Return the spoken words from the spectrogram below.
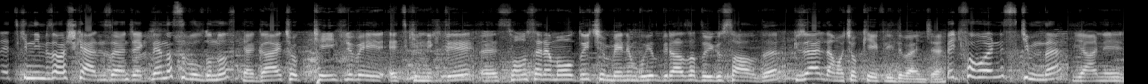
Etkinliğimize hoş geldiniz öncelikle. Nasıl buldunuz? Ya gayet çok keyifli bir etkinlikti. Ee, son senem olduğu için benim bu yıl biraz da duygusaldı. Güzeldi ama çok keyifliydi bence. Peki favoriniz kimdi? Yani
